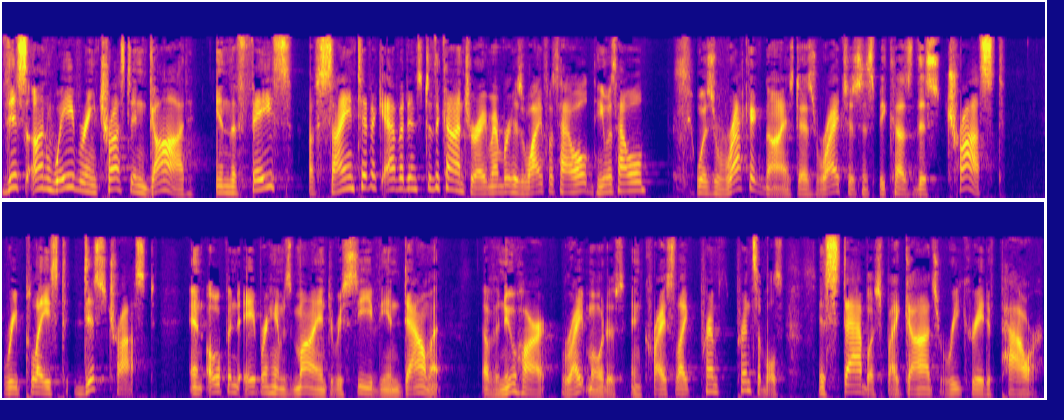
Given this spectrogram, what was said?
This unwavering trust in God in the face of scientific evidence to the contrary, remember his wife was how old? And he was how old? Was recognized as righteousness because this trust replaced distrust and opened Abraham's mind to receive the endowment of a new heart, right motives, and Christ-like principles established by God's recreative power.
